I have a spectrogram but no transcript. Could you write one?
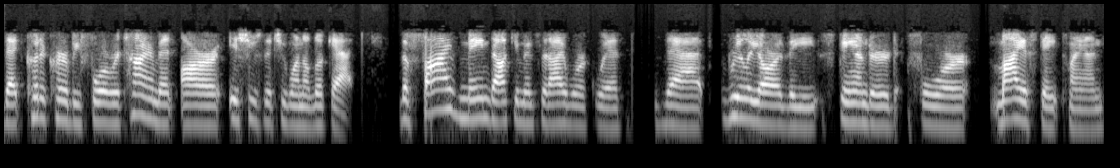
that could occur before retirement are issues that you want to look at. The five main documents that I work with that really are the standard for my estate plan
